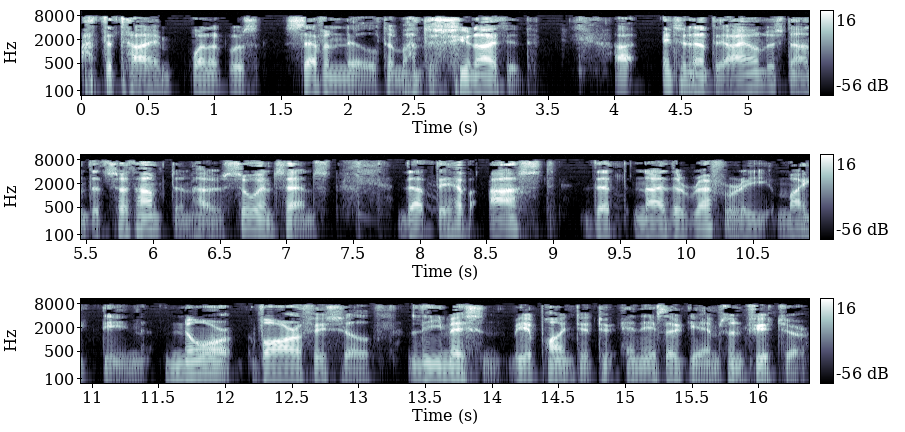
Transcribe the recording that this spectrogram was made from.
at the time when it was 7-0 to Manchester United. Uh, incidentally, I understand that Southampton are so incensed that they have asked that neither referee Mike Dean nor VAR official Lee Mason be appointed to any of their games in future.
